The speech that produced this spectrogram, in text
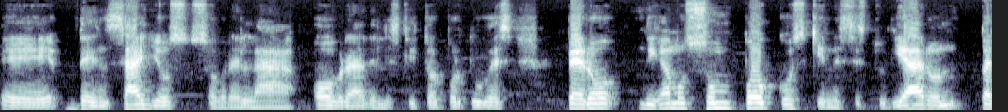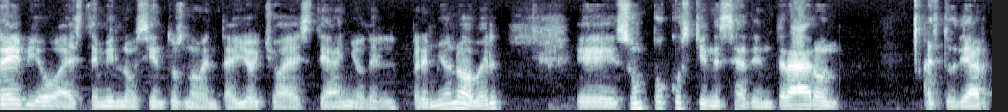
eh, de ensayos sobre la obra del escritor portugués, pero digamos son pocos quienes estudiaron previo a este 1998, a este año del premio Nobel, eh, son pocos quienes se adentraron a estudiar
